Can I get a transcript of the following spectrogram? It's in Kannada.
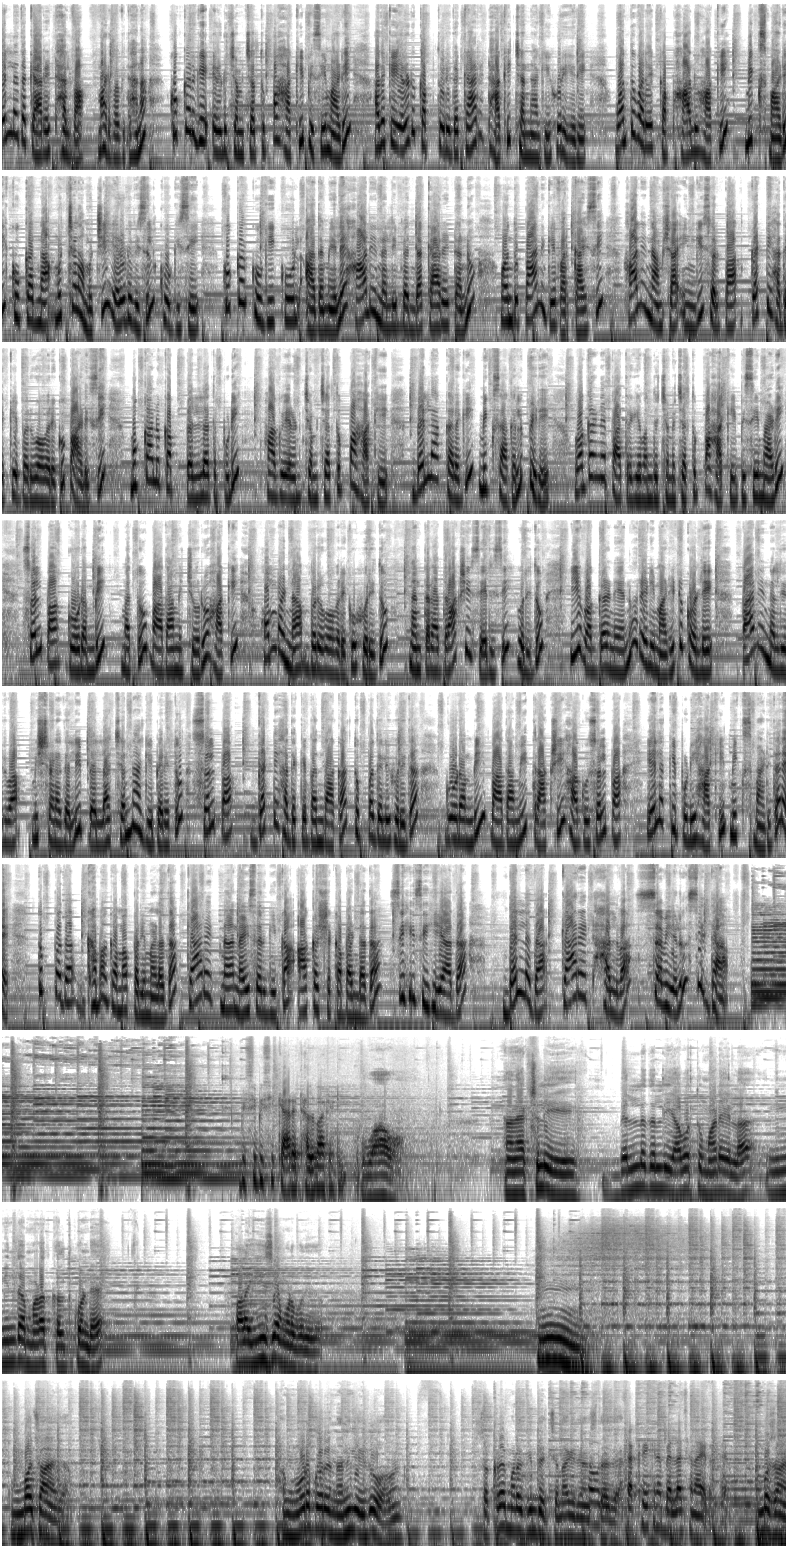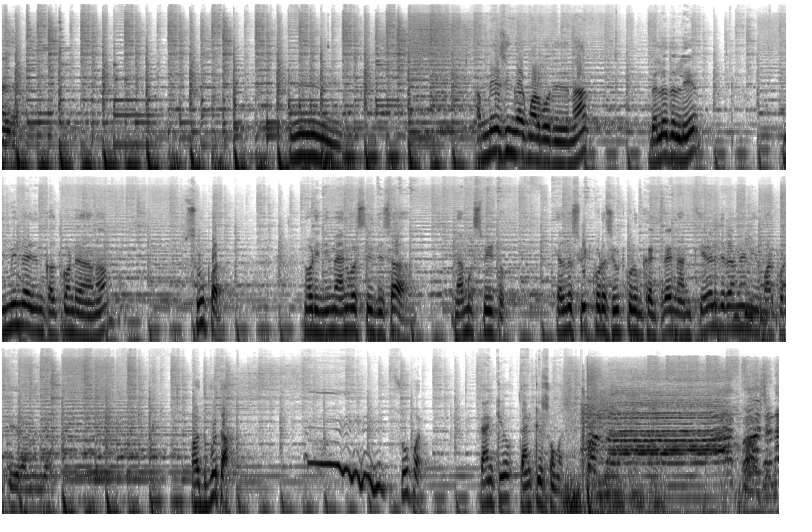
ಬೆಲ್ಲದ ಕ್ಯಾರೆಟ್ ಹಲ್ವಾ ಮಾಡುವ ವಿಧಾನ. ಕುಕ್ಕರ್ಗೆ ಎರಡು ಚಮಚ ತುಪ್ಪ ಹಾಕಿ ಬಿಸಿ ಮಾಡಿ, ಅದಕ್ಕೆ ಎರಡು ಕಪ್ ತುರಿದ ಕ್ಯಾರೆಟ್ ಹಾಕಿ ಚೆನ್ನಾಗಿ ಹುರಿಯಿರಿ. ಒಂದೂವರೆ ಕಪ್ ಹಾಲು ಹಾಕಿ ಮಿಕ್ಸ್ ಮಾಡಿ ಕುಕ್ಕರ್ನ ಮುಚ್ಚಳ ಮುಚ್ಚಿ ಎರಡು ವಿಸಿಲ್ ಕೂಗಿಸಿ. ಕುಕ್ಕರ್ ಕೂಗಿ ಕೂಲ್ ಆದ ಮೇಲೆ ಹಾಲಿನಲ್ಲಿ ಬೆಂದ ಕ್ಯಾರೆಟ್ ಅನ್ನು ಒಂದು ಪ್ಯಾನ್ಗೆ ವರ್ಗಾಯಿಸಿ ಹಾಲಿನಾಂಶ ಇಂಗಿ ಸ್ವಲ್ಪ ಗಟ್ಟಿ ಹದಕ್ಕೆ ಬರುವವರೆಗೂ ಬಾಡಿಸಿ ಮುಕ್ಕಾಲು ಕಪ್ ಬೆಲ್ಲದ ಪುಡಿ ಹಾಗೂ ಎರಡು ಚಮಚ ತುಪ್ಪ ಹಾಕಿ ಬೆಲ್ಲ ಕರಗಿ ಮಿಕ್ಸ್ ಆಗಲು ಬಿಡಿ. ಒಗ್ಗರಣೆ ಪಾತ್ರೆಗೆ ಒಂದು ಚಮಚ ತುಪ್ಪ ಹಾಕಿ ಬಿಸಿ ಮಾಡಿ, ಸ್ವಲ್ಪ ಗೋಡಂಬಿ ಮತ್ತು ಬಾದಾಮಿ ಚೂರು ಹಾಕಿ ಹೊಂಬಣ್ಣ ಬರುವವರೆಗೂ ಹುರಿದು, ನಂತರ ದ್ರಾಕ್ಷಿ ಸೇರಿಸಿ ಹುರಿದು ಈ ಒಗ್ಗರಣೆಯನ್ನು ರೆಡಿ ಮಾಡಿಟ್ಟುಕೊಳ್ಳಿ. ಪ್ಯಾನಿನಲ್ಲಿರುವ ಮಿಶ್ರಣದಲ್ಲಿ ಬೆಲ್ಲ ಚೆನ್ನಾಗಿ ಬೆರೆತು ಸ್ವಲ್ಪ ಗಟ್ಟಿ ಹದಕ್ಕೆ ಬಂದಾಗ ತುಪ್ಪದಲ್ಲಿ ಹುರಿದ ಗೋಡಂಬಿ, ಬಾದಾಮಿ, ದ್ರಾಕ್ಷಿ ಹಾಗೂ ಸ್ವಲ್ಪ ಏಲಕ್ಕಿ ಪುಡಿ ಹಾಕಿ ಮಿಕ್ಸ್ ಮಾಡಿದರೆ ತುಪ್ಪದ ಘಮ ಘಮ ಪರಿಮಳದ ಕ್ಯಾರೆಟ್ನ ನೈಸರ್ಗಿಕ ಆಕರ್ಷಕ ಬಣ್ಣದ ಸಿಹಿ ಸಿಹಿಯಾದ ಬೆಲ್ಲದ ಕ್ಯಾರೆಟ್ ಹಲ್ವಾ ಸವಿಯಲು ಸಿದ್ಧ. ಬಿಸಿ ಬಿಸಿ ಕ್ಯಾರೆಟ್ ಹಲ್ವಾ ರೆಡಿ ವಾವ್. ನಾನು ಆ್ಯಕ್ಚುಲಿ ಬೆಲ್ಲದಲ್ಲಿ ಯಾವತ್ತೂ ಮಾಡೇ ಇಲ್ಲ. ನಿಮ್ಮಿಂದ ಮಾಡೋದು ಕಲ್ತ್ಕೊಂಡೆ. ಭಾಳ ಈಸಿಯಾಗಿ ಮಾಡ್ಬೋದು ಇದು. ಹ್ಞೂ ತುಂಬ ಚೆನ್ನಾಗಿದೆ. ಹಂಗೆ ನೋಡೋಕ್ಕೋರೆ ನನಗೆ ಇದು ಸಕ್ಕರೆ ಮಾಡೋಕ್ಕಿಂತ ಚೆನ್ನಾಗಿದೆ ಅನಿಸ್ತಾ ಇದೆ. ಸಕ್ಕರೆಗಿನ ಬೆಲ್ಲ ಚೆನ್ನಾಗಿರುತ್ತೆ. ತುಂಬ ಚೆನ್ನಾಗಿದೆ. ಅಮೇಝಿಂಗ್ ಆಗಿ ಮಾಡ್ಬೋದು ಇದನ್ನು. ಬೆಲ್ಲದಲ್ಲಿ ನಿಮ್ಮಿಂದ ಇದನ್ನು ಕಲ್ತ್ಕೊಂಡೆ ನಾನು. ಸೂಪರ್ ನೋಡಿ, ನಿಮ್ಮ ಆ್ಯನಿವರ್ಸರಿ ದಿವಸ ನಮಗೆ ಸ್ವೀಟು ಎಲ್ಲರೂ ಸ್ವೀಟ್ ಕೊಡು ಸ್ವೀಟ್ ಕೊಡು ಅಂತ ಕೇಳ್ತಾರೆ ನಾನು ಕೇಳಿದಿರಾನೆ ನೀವು ಮಾಡ್ಕೊಡ್ತಿದ್ದೀರಾ ನನಗೆ ಅದ್ಭುತ. Super thank you thank you so much ಭೋಜನ.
